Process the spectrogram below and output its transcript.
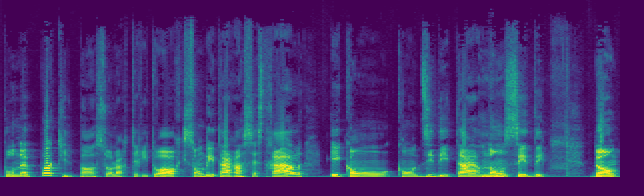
pour ne pas qu'il passe sur leur territoire, qui sont des terres ancestrales et qu'on dit des terres non mhm. cédées. Donc,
